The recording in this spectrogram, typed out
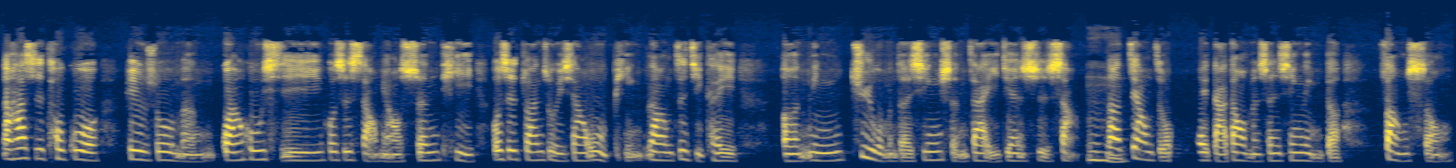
那它是透过，譬如说我们观呼吸，或是扫描身体，或是专注一项物品，让自己可以呃凝聚我们的心神在一件事上。嗯，那这样子会达到我们身心灵的放松。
